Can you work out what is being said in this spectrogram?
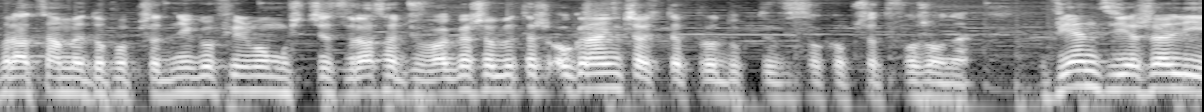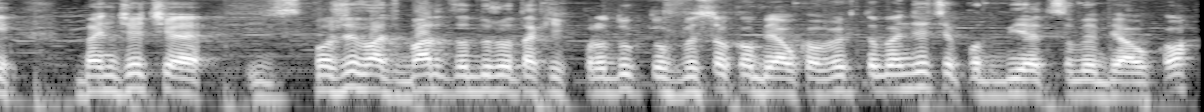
wracamy do poprzedniego filmu, musicie zwracać uwagę, żeby też ograniczać te produkty wysoko przetworzone. Więc jeżeli będziecie spożywać bardzo dużo takich produktów wysokobiałkowych, to będziecie podbijać sobie białko,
